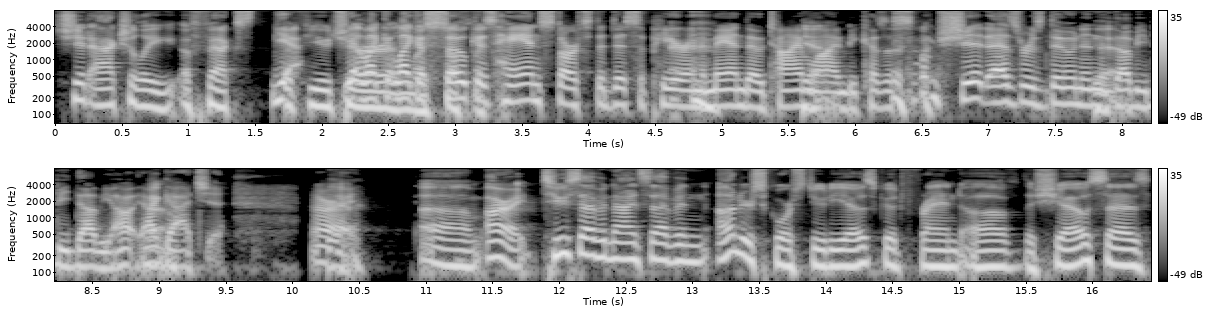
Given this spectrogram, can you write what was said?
shit actually affects yeah, the future. yeah, like like stuff Ahsoka's hand starts to disappear in the Mando timeline because of some shit Ezra's doing in the Yeah. WBW. I, I Yeah. got you. All right. Um, all right. 2797 underscore studios, good friend of the show, says,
